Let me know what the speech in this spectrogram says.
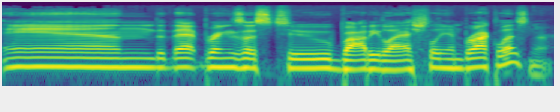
And that brings us to Bobby Lashley and Brock Lesnar.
